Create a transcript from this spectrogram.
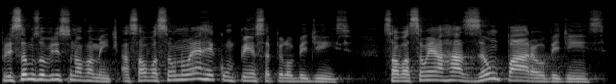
Precisamos ouvir isso novamente. A salvação não é a recompensa pela obediência. Salvação é a razão para a obediência.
